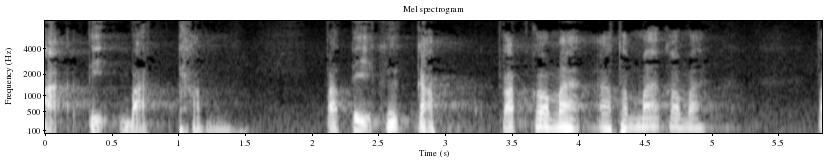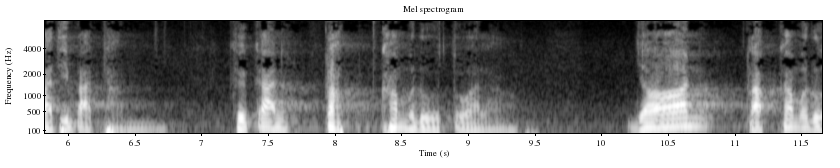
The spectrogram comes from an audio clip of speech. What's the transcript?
ปฏิบัติธรรม ปฏิคือกลับกลับเข้ามาอาธรรมะเข้ามา ปฏิบัติธรรม คือการกลับเข้ามาดูตัวเรา ย้อนกลับเข้ามาดู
